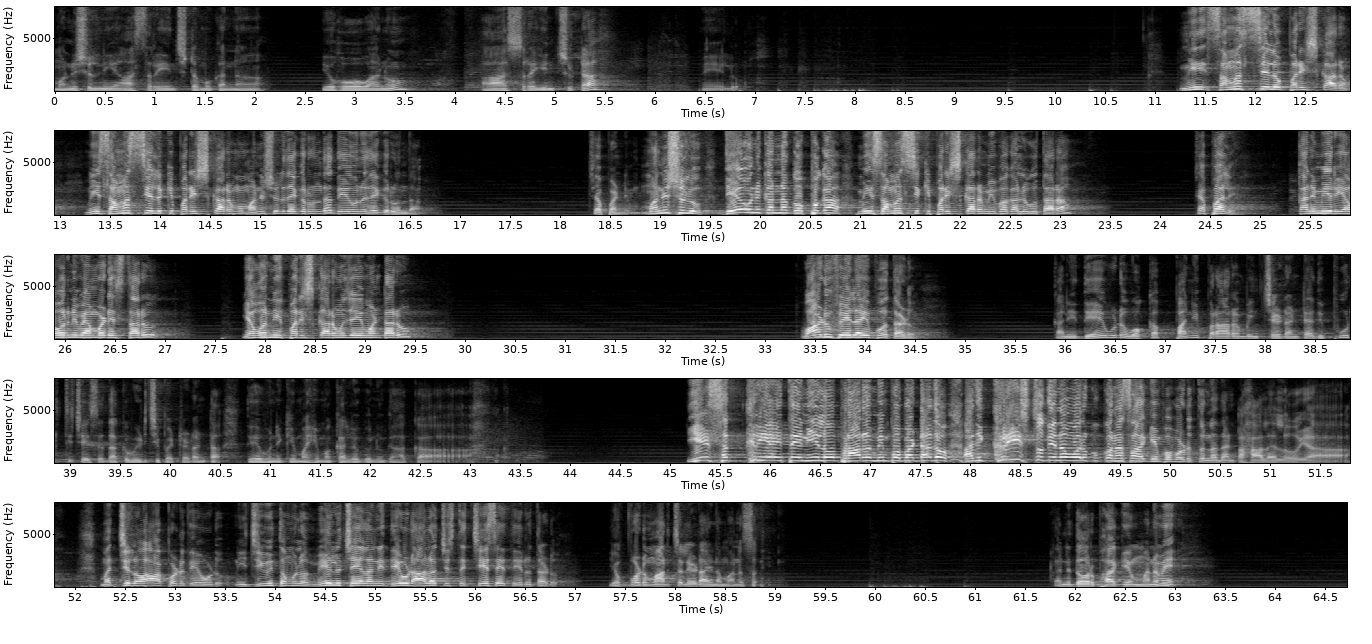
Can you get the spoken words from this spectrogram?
మనుషుల్ని ఆశ్రయించటము కన్నా యహోవాను ఆశ్రయించుట మేలు. మీ సమస్యలు పరిష్కారం. మీ సమస్యలకి పరిష్కారము మనుషుల దగ్గర ఉందా దేవుని దగ్గర ఉందా? చెప్పండి. మనుషులు దేవుని కన్నా గొప్పగా మీ సమస్యకి పరిష్కారం ఇవ్వగలుగుతారా? చెప్పాలి. కానీ మీరు ఎవరిని వెంబడిస్తారు? ఎవరిని పరిష్కారము చేయమంటారు? వాడు ఫెయిల్ అయిపోతాడు. కానీ దేవుడు ఒక పని ప్రారంభించాడంటే అది పూర్తి చేసేదాకా విడిచిపెట్టాడంట. దేవునికి మహిమ కలుగునుగాక ఏ సత్క్రియ అయితే నీలో ప్రారంభింపబడ్డాదో అది క్రీస్తు దినం వరకు కొనసాగింపబడుతున్నదంట. హాలలోయ మధ్యలో ఆపడు దేవుడు. నీ జీవితంలో మేలు చేయాలని దేవుడు ఆలోచిస్తే చేసే తీరుతాడు. ఎవ్వడు మార్చలేడు ఆయన మనసుని. కానీ దౌర్భాగ్యం మనమే.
